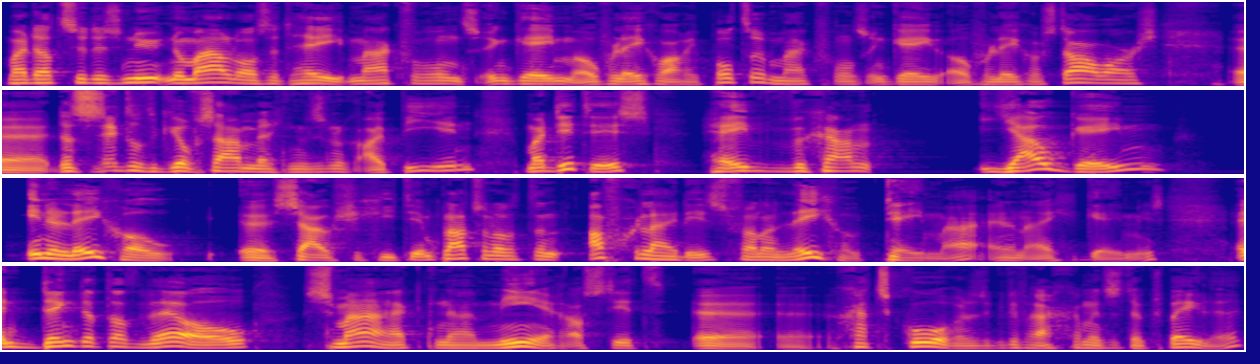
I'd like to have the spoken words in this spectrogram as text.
Maar dat ze dus nu, normaal was het, hey, maak voor ons een game over Lego Harry Potter. Maak voor ons een game over Lego Star Wars. Eh, dat is echt natuurlijk heel veel samenwerking. Er is nog IP in. Maar dit is, hey, we gaan jouw game in een Lego eh, sausje gieten. In plaats van dat het een afgeleide is van een Lego thema en een eigen game is. En ik denk dat dat wel smaakt naar meer als dit eh, eh, gaat scoren. Dus ik de vraag, gaan mensen het ook spelen?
